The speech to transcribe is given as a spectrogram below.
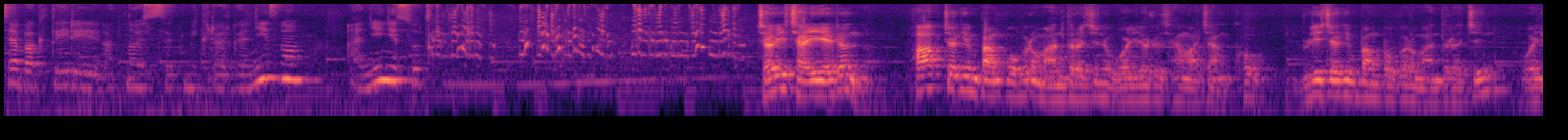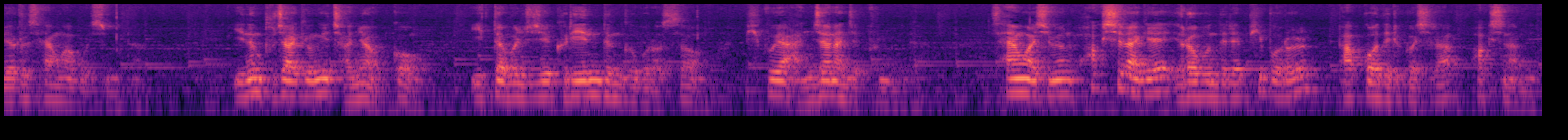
Хотя бактерии относятся к микроорганизмам, они несут 저희 자이엘은 화학적인 방법으로 만들어진 원료를 사용하지 않고 물리적인 방법으로 만들어진 원료를 사용하고 있습니다. 이는 부작용이 전혀 없고 EWG 그린 등급으로서 피부에 안전한 제품입니다. 사용하시면 확실하게 여러분들의 피부를 바꿔드릴 것이라 확신합니다.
